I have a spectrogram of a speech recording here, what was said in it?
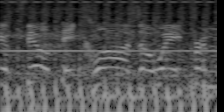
your filthy claws away from me!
